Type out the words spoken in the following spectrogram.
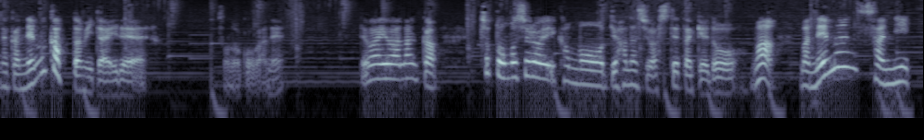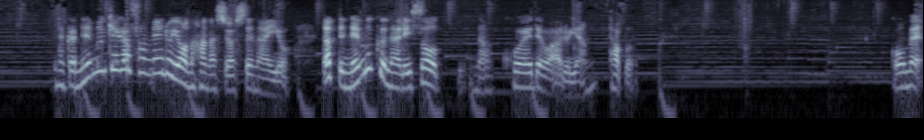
なんか眠かったみたいで、その子がね。で、ワイはなんか、ちょっと面白いかもっていう話はしてたけど、まあ、まあ眠さに、なんか眠気が覚めるような話はしてないよ。だって眠くなりそうな声ではあるやん、多分。ごめん。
